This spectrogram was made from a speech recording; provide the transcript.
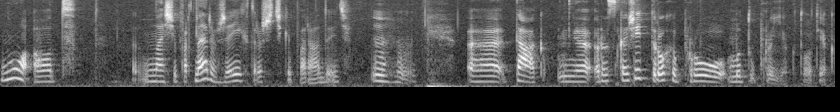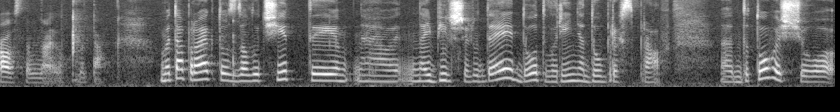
Ну а от наші партнери вже їх трошечки порадують. Угу. Е, так, розкажіть трохи про мету проєкту. От яка основна його мета? Мета проекту залучити е, найбільше людей до творіння добрих справ. Е, До того, що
